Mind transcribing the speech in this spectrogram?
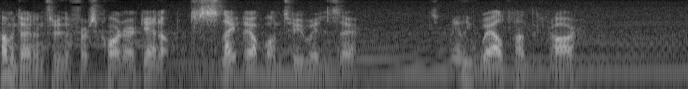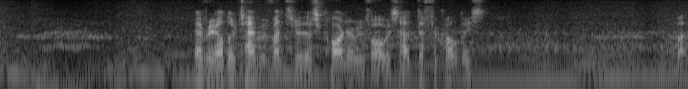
Coming down and through the first corner, again up, just slightly up on two wheels there. It's a really well planted car. Every other time we've went through this corner we've always had difficulties. But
